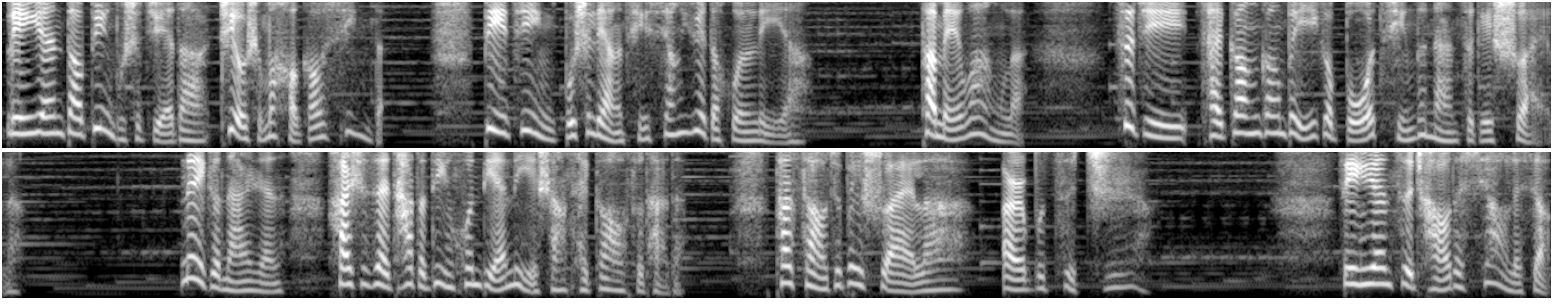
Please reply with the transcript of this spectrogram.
林渊倒并不是觉得这有什么好高兴的，毕竟不是两情相悦的婚礼呀。他没忘了。自己才刚刚被一个薄情的男子给甩了，那个男人还是在他的订婚典礼上才告诉他的，他早就被甩了而不自知啊。林渊自嘲的笑了笑，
